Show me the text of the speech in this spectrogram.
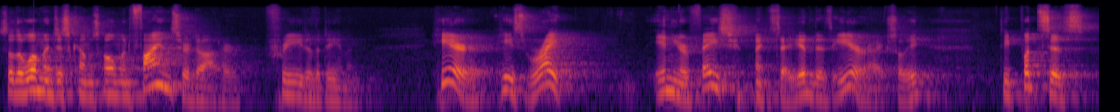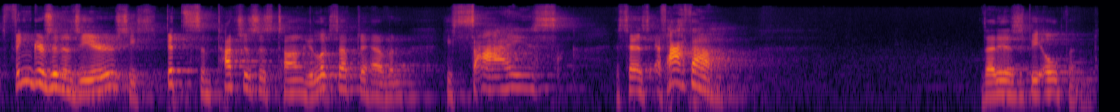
So the woman just comes home and finds her daughter freed of the demon. Here, he's right in your face, you might say, in his ear, actually. He puts his fingers in his ears, he spits and touches his tongue, he looks up to heaven, he sighs, it says, Ephphatha, that is, be opened.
